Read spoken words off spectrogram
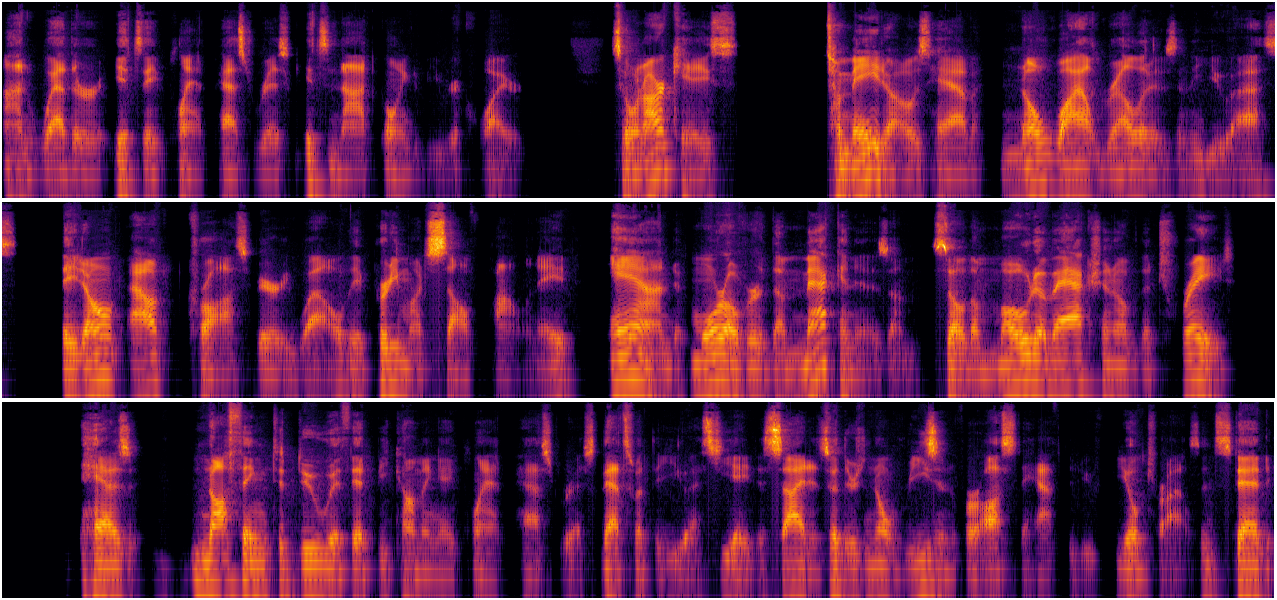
on whether it's a plant pest risk, it's not going to be required. So in our case, tomatoes have no wild relatives in the US. They don't outcross very well. They pretty much self pollinate. And moreover, the mechanism, so the mode of action of the trait, has nothing to do with it becoming a plant pest risk. That's what the USDA decided. So there's no reason for us to have to do field trials. Instead,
